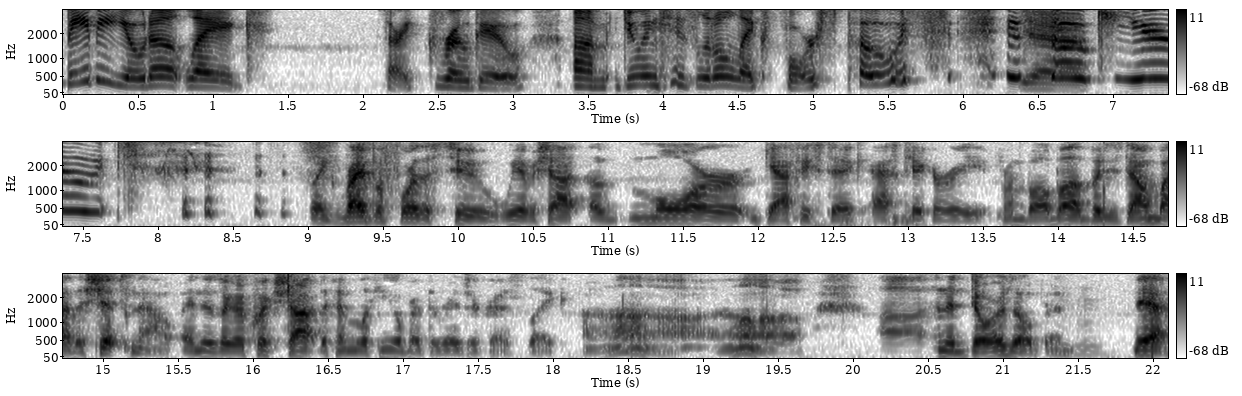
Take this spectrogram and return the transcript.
baby Yoda like sorry, Grogu um doing his little like force pose is Yeah. so cute. like right before this too, we have a shot of more gaffi stick ass kickery from Boba, but he's down by the ships now, and there's like a quick shot of him looking over at the Razor Crest, like, oh, oh, uh, and the doors open. Yeah.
